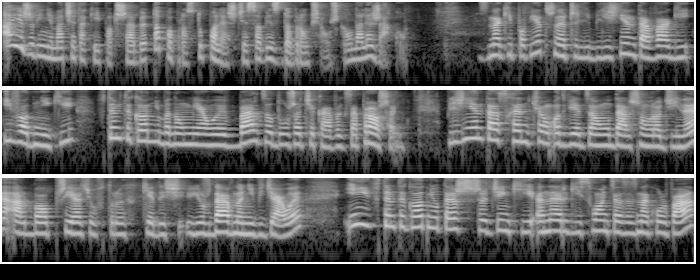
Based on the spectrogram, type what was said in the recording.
a jeżeli nie macie takiej potrzeby, to po prostu poleżcie sobie z dobrą książką na leżaku. Znaki powietrzne, czyli bliźnięta, wagi i wodniki, w tym tygodniu będą miały bardzo dużo ciekawych zaproszeń. Bliźnięta z chęcią odwiedzą dalszą rodzinę albo przyjaciół, których kiedyś już dawno nie widziały. I w tym tygodniu też dzięki energii Słońca ze znaku lwa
